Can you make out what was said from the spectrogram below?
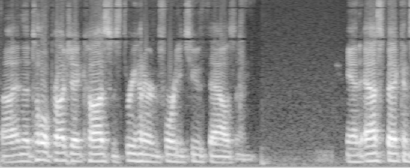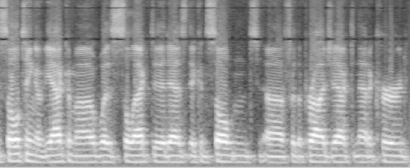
Uh, and the total project cost was 342,000. And Aspect Consulting of Yakima was selected as the consultant uh, for the project, and that occurred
